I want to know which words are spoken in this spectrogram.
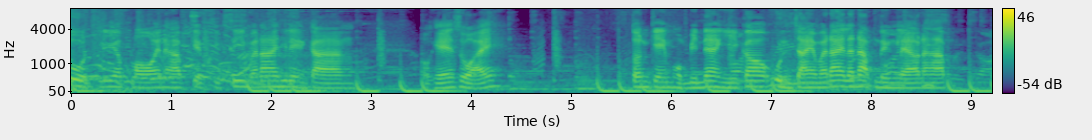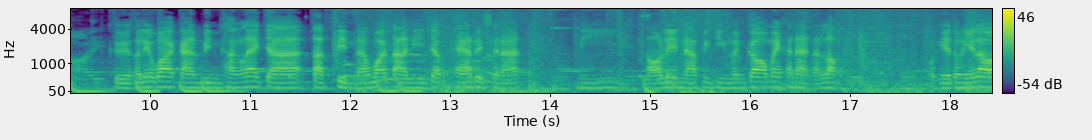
สูตรเรียบร้อยนะครับ เก็บพิกซี่มาได้ที่เลนกลาง โอเคสวย ต้นเกมผมบินได้อย่างนี้ก็อุ่นใจมาได้ระดับหนึ่งแล้วนะครับ คือเขาเรียกว่าการบินครั้งแรกจะตัดสินนะว่าตานี้จะแพ้หรือชนะ นี่ล้อเล่นนะครับจริงๆมันก็ไม่ขนาดนั้นหรอก โอเค ตรงนี้เรา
